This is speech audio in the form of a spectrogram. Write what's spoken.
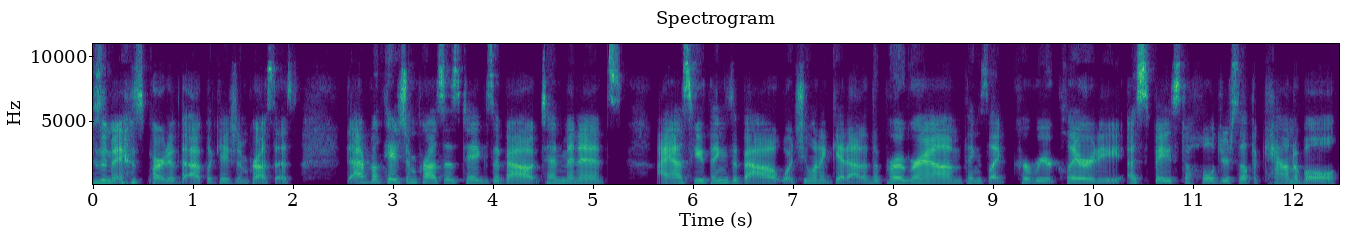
resume as part of the application process. The application process takes about 10 minutes. I ask you things about what you want to get out of the program, things like career clarity, a space to hold yourself accountable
